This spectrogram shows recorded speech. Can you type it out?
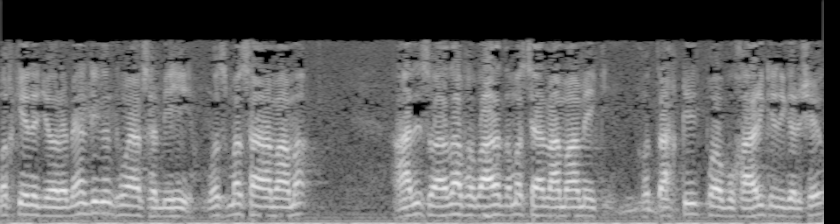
مکی جو ربین ذکر کما سبھی اس مسا اماما حادث وردہ فبارت مس امامے کی۔ وہ تحقیق بخاری کی ذکر شیو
